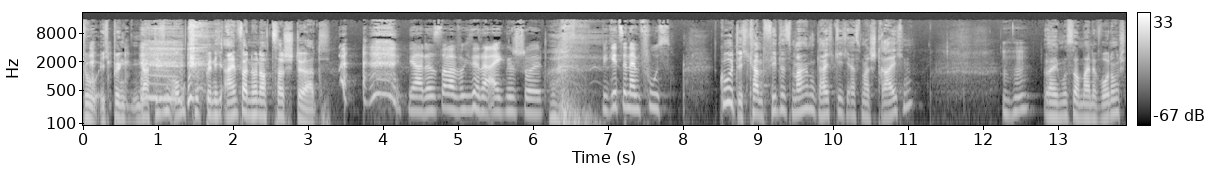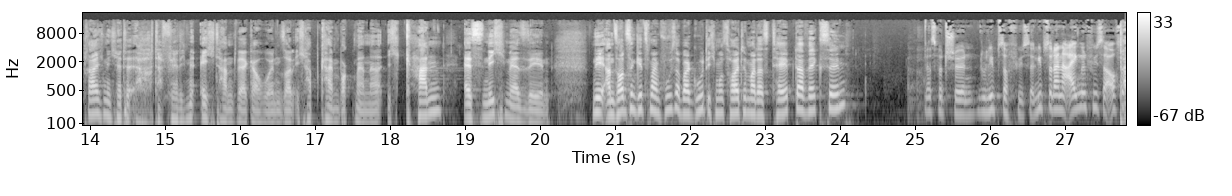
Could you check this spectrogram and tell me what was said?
du, ich bin, nach diesem Umzug bin ich einfach nur noch zerstört. Ja, das ist aber wirklich deine eigene Schuld. Wie geht's in deinem Fuß? Gut, ich kann vieles machen. Gleich gehe ich erstmal streichen. Mhm. Weil ich muss noch meine Wohnung streichen. Ich hätte, oh, dafür hätte ich mir echt Handwerker holen sollen. Ich habe keinen Bock mehr, ne? Ich kann es nicht mehr sehen. Nee, ansonsten geht's meinem Fuß aber gut. Ich muss heute mal das Tape da wechseln. Das wird schön. Du liebst doch Füße. Liebst du deine eigenen Füße auch so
